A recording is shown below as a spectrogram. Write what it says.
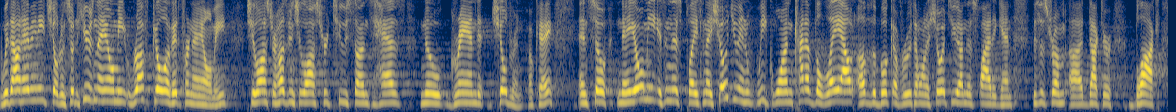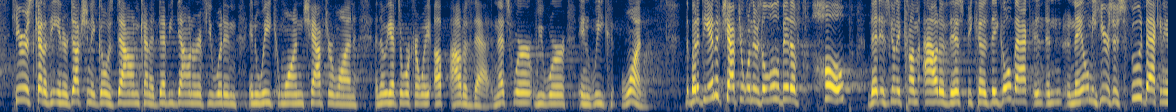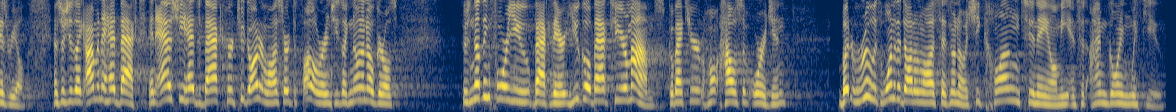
without having any children. So here's Naomi, rough go of it for Naomi. She lost her husband, she lost her two sons, has no grandchildren, okay? And so Naomi is in this place, and I showed you in week one kind of the layout of the book of Ruth. I want to show it to you on this slide again. This is from uh, Dr. Block. Here is kind of the introduction. It goes down, kind of Debbie Downer, if you would, in, in week one, chapter one, and then we have to work our way up out of that. And that's where we were in week one. But at the end of chapter one, there's a little bit of hope that is going to come out of this because they go back, and, and Naomi hears there's food back in Israel. And so she's like, I'm going to head back. And as she heads back, her two daughter in laws start to follow her. And she's like, No, no, no, girls. There's nothing for you back there. You go back to your mom's, go back to your house of origin. But Ruth, one of the daughter in laws, says, No, no. She clung to Naomi and said, I'm going with you.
